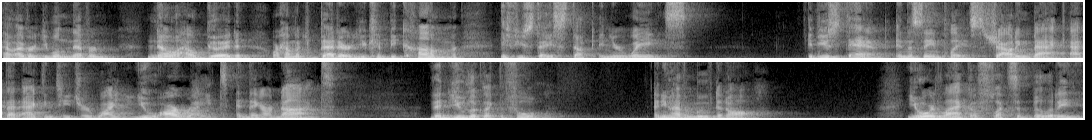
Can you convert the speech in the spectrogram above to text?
However, you will never know how good or how much better you can become if you stay stuck in your ways. If you stand in the same place shouting back at that acting teacher why you are right and they are not, then you look like the fool and you haven't moved at all. Your lack of flexibility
